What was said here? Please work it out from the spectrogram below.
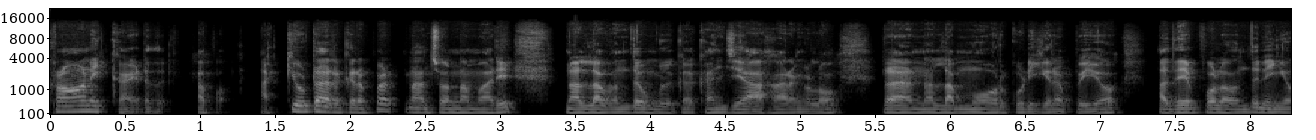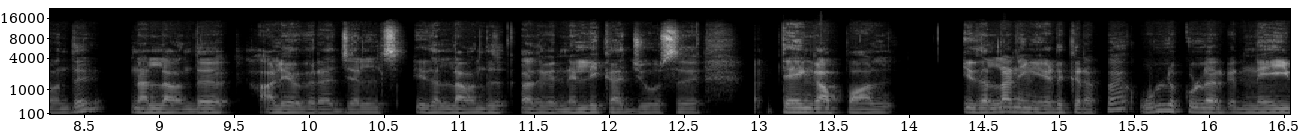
க்ரானிக் ஆகிடுது அப்போ அக்யூட்டாக இருக்கிறப்ப நான் சொன்ன மாதிரி நல்லா வந்து உங்களுக்கு கஞ்சி ஆகாரங்களும் நல்லா மோர் குடிக்கிறப்பையோ அதே போல் வந்து நீங்கள் வந்து நல்லா வந்து அலியோவேரா ஜெல்ஸ் இதெல்லாம் வந்து அது நெல்லிக்காய் ஜூஸு தேங்காய் பால் இதெல்லாம் நீங்கள் எடுக்கிறப்ப உள்ளுக்குள்ளே இருக்க நெய்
